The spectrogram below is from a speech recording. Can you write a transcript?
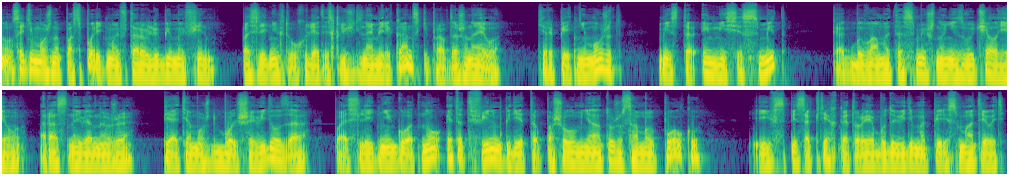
Ну, с этим можно поспорить. Мой второй любимый фильм последних двух лет исключительно американский. Правда, жена его терпеть не может. Мистер и миссис Смит. Как бы вам это смешно не звучало, я его раз, наверное, уже пять, а может больше видел за последний год. Но этот фильм где-то пошел у меня на ту же самую полку и в список тех, которые я буду, видимо, пересматривать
